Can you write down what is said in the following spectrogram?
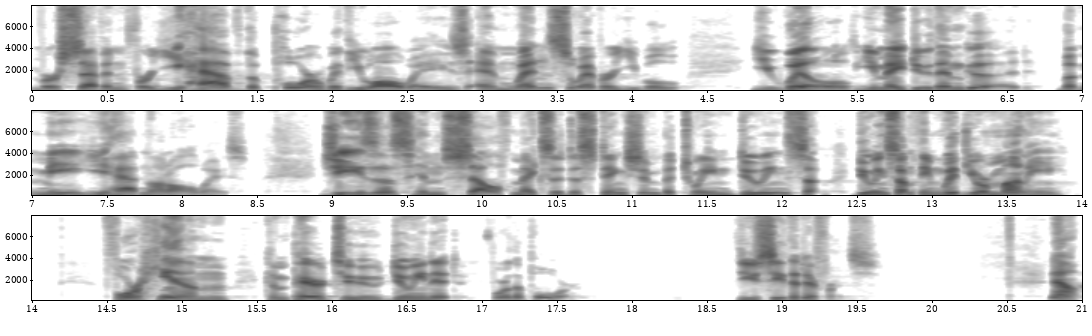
Verse 7 For ye have the poor with you always, and whensoever ye will, you will, you may do them good. But me ye have not always. Jesus himself makes a distinction between doing, so, doing something with your money for him compared to doing it for the poor. Do you see the difference? Now,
